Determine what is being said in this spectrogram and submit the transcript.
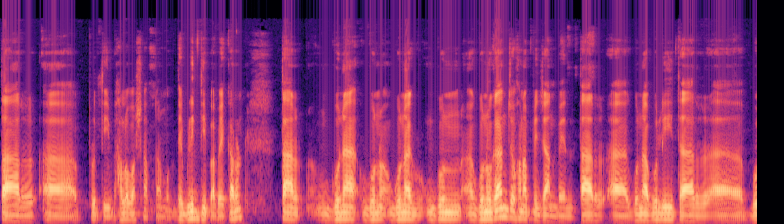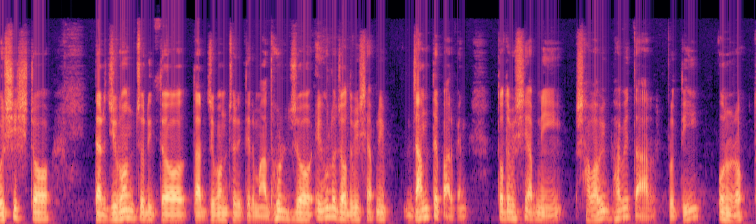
তার প্রতি ভালোবাসা আপনার মধ্যে বৃদ্ধি পাবে। কারণ তার গুণা, গুণ গুণা, গুণ, গুণগান যখন আপনি জানবেন, তার গুণাবলী, তার বৈশিষ্ট্য, তার জীবন চরিত্র, তার জীবন চরিত্রের মাধুর্য, এগুলো যত বেশি আপনি জানতে পারবেন, তত বেশি আপনি স্বাভাবিকভাবে তার প্রতি অনুরক্ত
